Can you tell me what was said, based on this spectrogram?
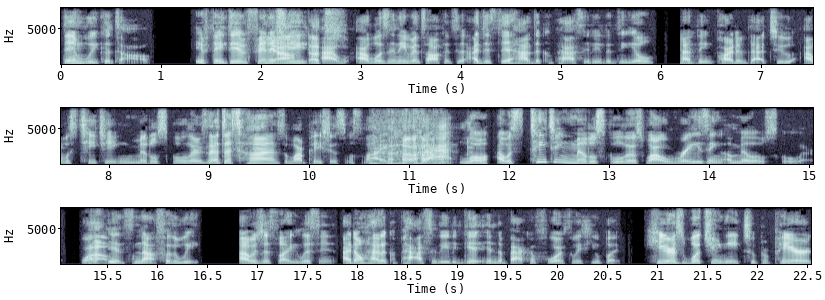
then we could talk. If they didn't finish yeah, it, I, I wasn't even talking to, I just didn't have the capacity to deal. Mm. I think part of that too, I was teaching middle schoolers at the time. So my patience was like that long. I was teaching middle schoolers while raising a middle schooler. Wow. It's not for the weak. I was just like, listen, I don't have the capacity to get in the back and forth with you, but here's what you need to prepare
